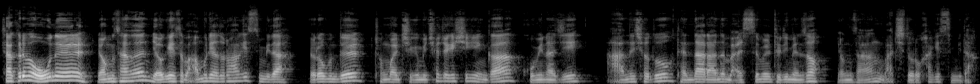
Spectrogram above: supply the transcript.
자, 그러면 오늘 영상은 여기에서 마무리하도록 하겠습니다. 여러분들 정말 지금이 최적의 시기인가 고민하지 않으셔도 된다라는 말씀을 드리면서 영상 마치도록 하겠습니다.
